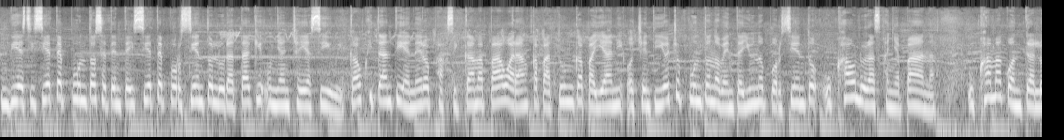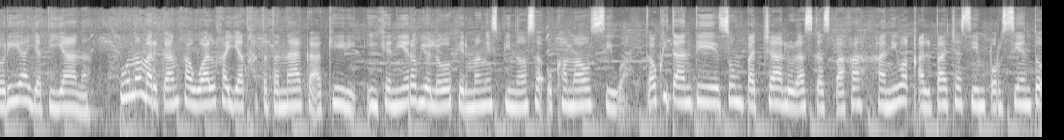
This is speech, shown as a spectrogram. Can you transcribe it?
17.77% Lurataki Uñanchayasiwi. Caujitanti enero Paxicama Pa Waranca Patunca Payani 88.91% Ukau Luras Jañapana. Ukama Contraloría Yatiyana. Puno Marcanja Walja Yatjatatanaka Akiri, ingeniero biólogo Germán Espinosa Ukamao Siwa. Caujitanti Sumpacha Luraskaspanja, Haniwa Alpacha 100%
